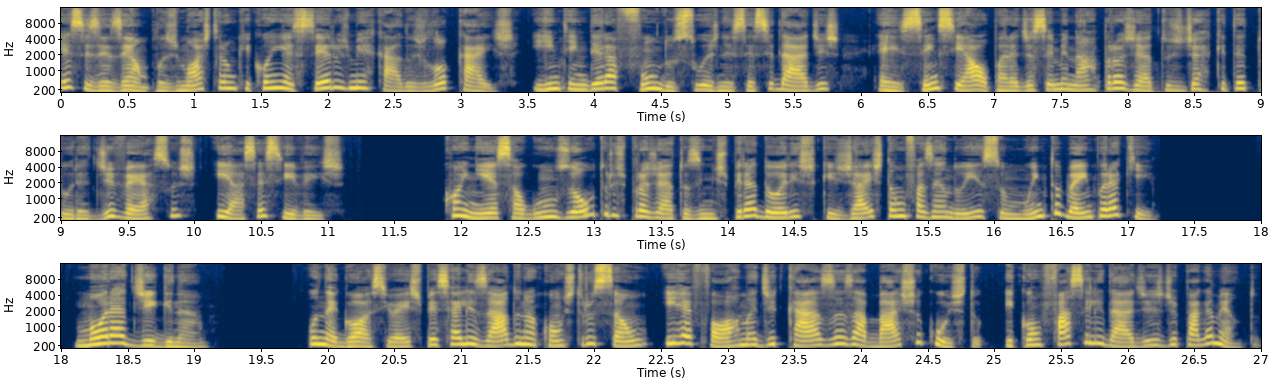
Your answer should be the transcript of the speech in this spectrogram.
Esses exemplos mostram que conhecer os mercados locais e entender a fundo suas necessidades é essencial para disseminar projetos de arquitetura diversos e acessíveis. Conheça alguns outros projetos inspiradores que já estão fazendo isso muito bem por aqui. Moradigna o negócio é especializado na construção e reforma de casas a baixo custo e com facilidades de pagamento.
